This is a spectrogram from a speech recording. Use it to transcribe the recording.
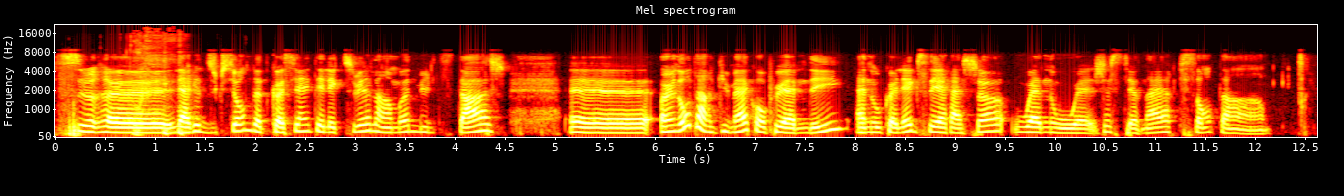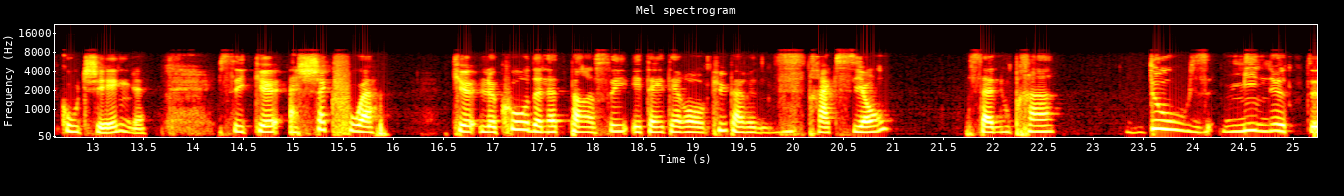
sur euh, la réduction de notre quotient intellectuel en mode multitâche. Euh, un autre argument qu'on peut amener à nos collègues CRHA ou à nos euh, gestionnaires qui sont en coaching, c'est que à chaque fois que le cours de notre pensée est interrompu par une distraction, ça nous prend 12 minutes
